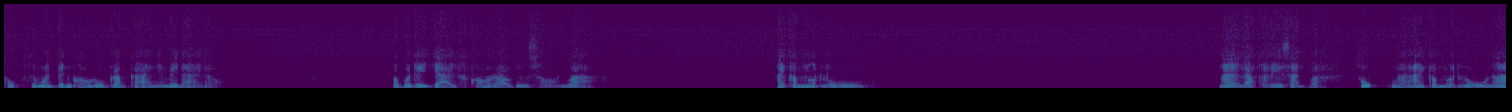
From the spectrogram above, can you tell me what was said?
ทุกข์ซึ่งมันเป็นของรูปร่างกายนี้ไม่ได้หรอกพระพุทธเจ้าของเราจึงสอนว่า ให้กำหนดรู้ในหลักอริสัตว่า ทุกนะให้กำหนดรู้นะ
